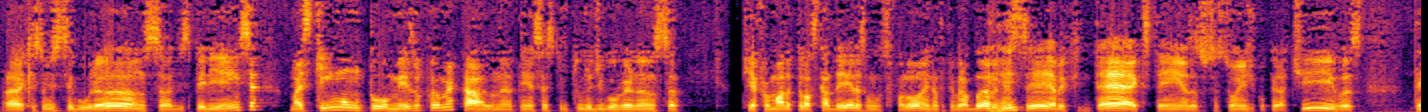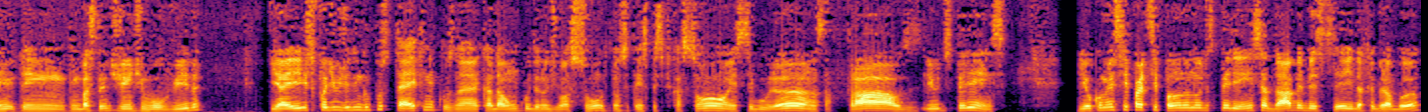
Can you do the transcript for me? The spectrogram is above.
é, questões de segurança, de experiência, mas quem montou mesmo foi o mercado, né? Tem essa estrutura de governança que é formada pelas cadeiras, como você falou, né? Tanto a Febraban, a BBC, a BFintex, tem as associações de cooperativas, tem, tem, tem bastante gente envolvida. E aí isso foi dividido em grupos técnicos, né? Cada um cuidando de um assunto. Então você tem especificações, segurança, fraudes e o de experiência. E eu comecei participando no de experiência da BBC e da Febraban,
